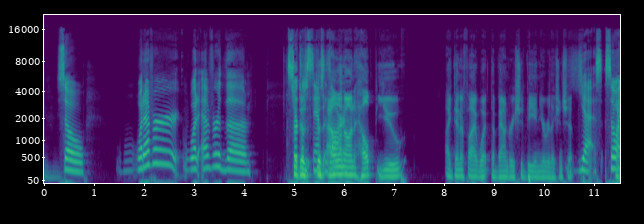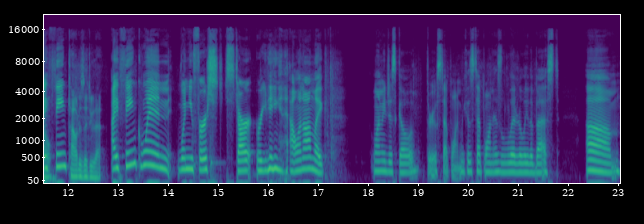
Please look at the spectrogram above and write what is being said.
Mm-hmm. So, whatever, whatever the So does, circumstances does are. Al-Anon help you identify what the boundary should be in your relationship. Yes. So I think How does it do that? I think when when you first start reading Al-Anon, like let me just go through step one because step one is literally the best. Um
